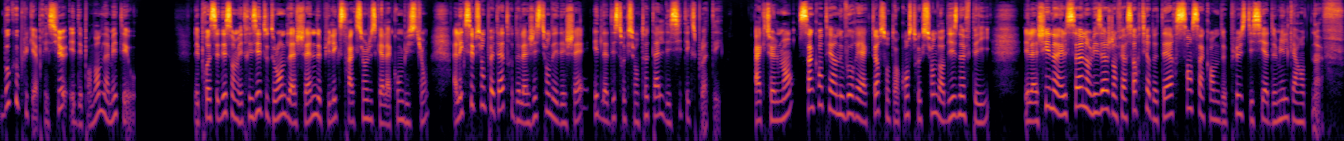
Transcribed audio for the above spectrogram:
beaucoup plus capricieux et dépendants de la météo. Les procédés sont maîtrisés tout au long de la chaîne, depuis l'extraction jusqu'à la combustion, à l'exception peut-être de la gestion des déchets et de la destruction totale des sites exploités. Actuellement, 51 nouveaux réacteurs sont en construction dans 19 pays et la Chine à elle seule envisage d'en faire sortir de terre 150 de plus d'ici à 2049.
